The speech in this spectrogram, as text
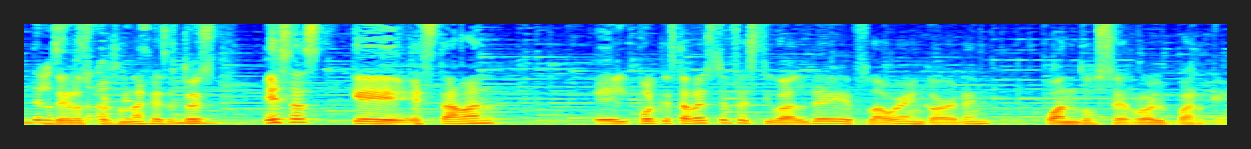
De los de los personajes. personajes. Entonces, esas que estaban. El, porque estaba este festival de Flower and Garden cuando cerró el parque.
